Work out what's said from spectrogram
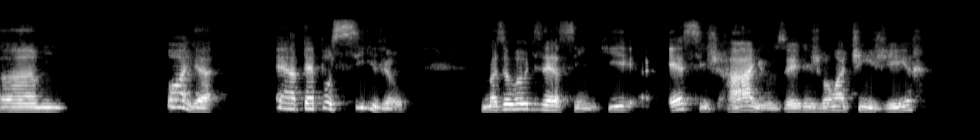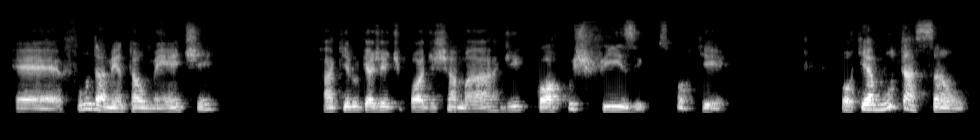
Hum, olha, é até possível, mas eu vou dizer assim que esses raios eles vão atingir é, fundamentalmente aquilo que a gente pode chamar de corpos físicos. Por quê? Porque a mutação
